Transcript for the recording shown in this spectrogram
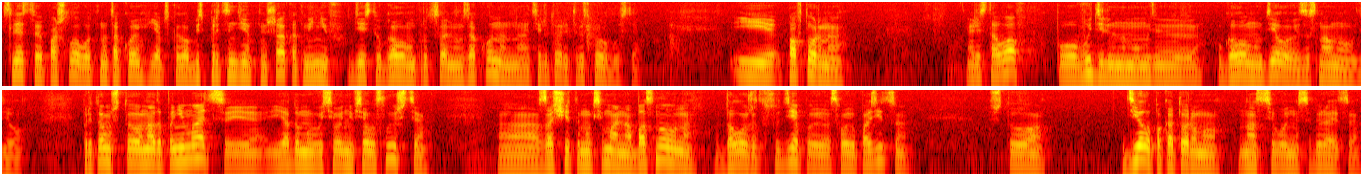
следствие пошло вот на такой, я бы сказал, беспрецедентный шаг, отменив действие уголовно процессуального закона на территории Тверской области. И повторно арестовав по выделенному э, уголовному делу из основного дела. При том, что надо понимать, и я думаю, вы сегодня все услышите, защита максимально обоснована, доложит в суде по- свою позицию, что дело, по которому нас сегодня собирается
